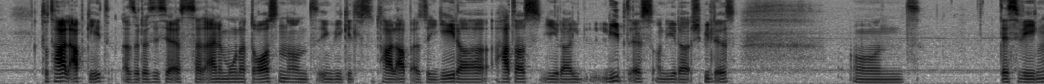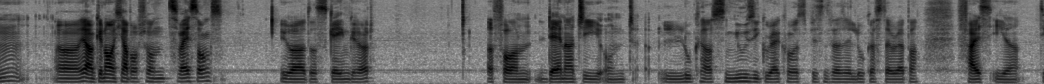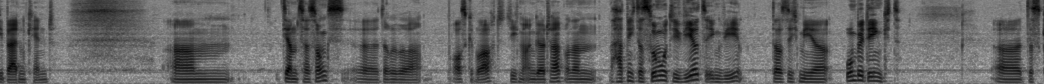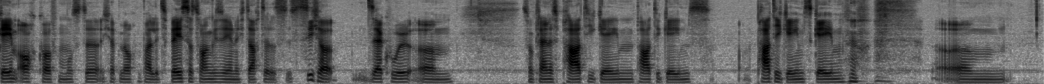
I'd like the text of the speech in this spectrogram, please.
total abgeht. Also das ist ja erst seit einem Monat draußen und irgendwie geht es total ab. Also jeder hat das, jeder liebt es und jeder spielt es. Und deswegen, äh, ja genau, ich habe auch schon zwei Songs über das Game gehört. Von Dana G und Lucas Music Records, beziehungsweise Lucas der Rapper, falls ihr die beiden kennt. Ähm, die haben zwei Songs äh, darüber rausgebracht, die ich mir angehört habe. Und dann hat mich das so motiviert irgendwie, dass ich mir unbedingt äh, das Game auch kaufen musste. Ich habe mir auch ein paar Let's Plays dazu angesehen. Ich dachte, das ist sicher sehr cool. Ähm, so ein kleines Party-Game, Party-Games, Party-Games-Game. ähm,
